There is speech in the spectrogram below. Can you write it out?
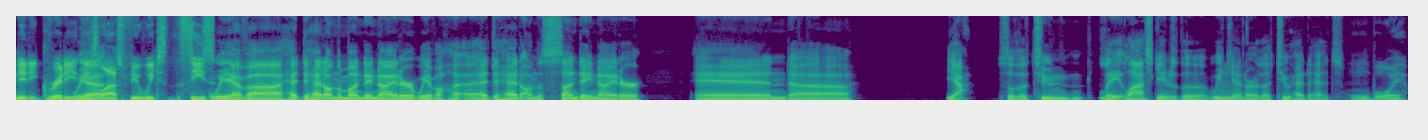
nitty gritty these ha- last few weeks of the season. We have a head-to-head on the Monday nighter. We have a head-to-head on the Sunday nighter, and uh, yeah. So the two late last games of the weekend are the two head-to-heads. oh boy,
